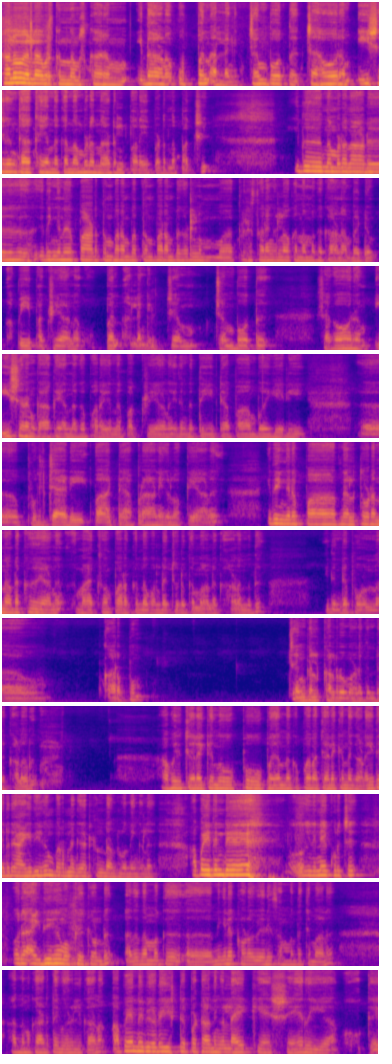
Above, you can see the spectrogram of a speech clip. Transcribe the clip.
Hello എല്ലാവർക്കും നമസ്കാരം. ഇതാണ് ഉപ്പൻ അല്ലെങ്കിൽ ചെമ്പോത്ത് ചഹോരം ഈശ്വരൻ കാക്ക എന്നൊക്കെ നമ്മുടെ നാട്ടിൽ പറയപ്പെടുന്ന പക്ഷി. ഇത് നമ്മുടെ നാട് ഇതിങ്ങനെ പാടത്തും പറമ്പത്തും പറമ്പുകളിലും കൃഷി സ്ഥലങ്ങളിലും ഒക്കെ നമുക്ക് കാണാൻ പറ്റും. അപ്പോൾ ഈ പക്ഷിയാണ് ഉപ്പൻ അല്ലെങ്കിൽ ചെം ചെമ്പോത്ത് ശകോരം ഈശ്വരൻ കാക്ക എന്നൊക്കെ പറയുന്ന പക്ഷിയാണ്. ഇതിന്റെ തീറ്റ പാമ്പ് എലി പുൽച്ചാടി പാറ്റ പ്രാണികളൊക്കെയാണ്. ഇതിങ്ങനെ പാ നിലത്തോടെ നടക്കുകയാണ്. മാക്സിമം പറക്കുന്ന വളരെ ചുരുക്കമാണ് കാണുന്നത്. ഇതിന്റെ കറുപ്പും ചെങ്കൽ കളറുമാണ് ഇതിന്റെ കളറ്. അപ്പോൾ ഇത് ചിലയ്ക്കുന്ന ഉപ്പ് ഉപ്പ് എന്നൊക്കെ പറഞ്ഞ് ചിലയ്ക്കുന്ന കാണാം. ഇതിന്റെ ഒരു ഐതിഹ്യം പറഞ്ഞ് കേട്ടിട്ടുണ്ടല്ലോ നിങ്ങൾ. അപ്പോൾ ഇതിന്റെ ഇതിനെക്കുറിച്ച് ഒരു ഐതിഹ്യമൊക്കെ ഉണ്ട്. അത് നമുക്ക് നീലക്കുളവേടി സംബന്ധിച്ചുമാണ്. അത് നമുക്ക് അടുത്ത വീഡിയോയിൽ കാണാം. അപ്പോൾ എന്റെ വീഡിയോ ഇഷ്ടപ്പെട്ടാൽ നിങ്ങൾ ലൈക്ക് ചെയ്യുക ഷെയർ ചെയ്യുക. ഓക്കെ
